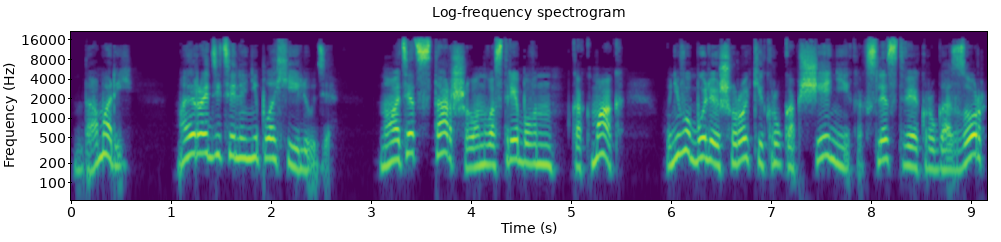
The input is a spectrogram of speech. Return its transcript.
Да, Мари, мои родители неплохие люди. Но отец старше, он востребован как маг, у него более широкий круг общения, как следствие кругозор,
